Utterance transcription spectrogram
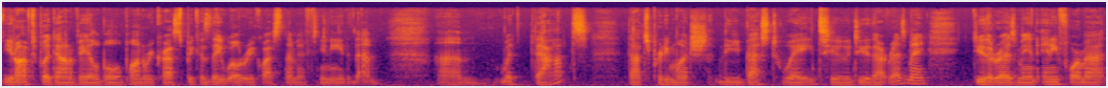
You don't have to put down available upon request because they will request them if you need them. Um, with that, that's pretty much the best way to do that resume. Do the resume in any format.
